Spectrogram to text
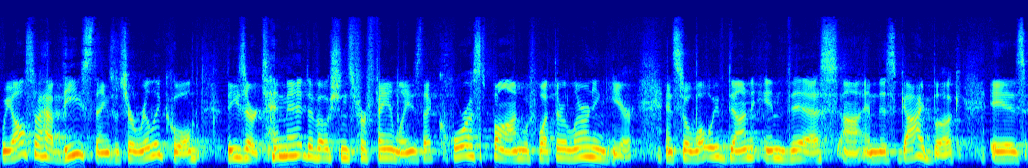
We also have these things, which are really cool. These are ten-minute devotions for families that correspond with what they're learning here. And so, what we've done in this uh, in this guidebook is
